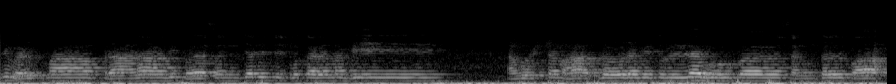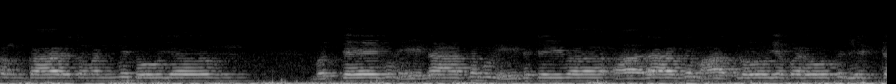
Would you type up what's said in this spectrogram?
त्रिवर्त्मा प्राणाधिप सञ्चरित स्वकर्मभिः अङ्गुष्ठमात्रो रवितुल्यरूप सङ्कल्पाहङ्कारसमन्वितोय बुद्धेर्गुणेनात्मगुणेन चैव आराग्रमात्रो ह्यपरोपदिष्ट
